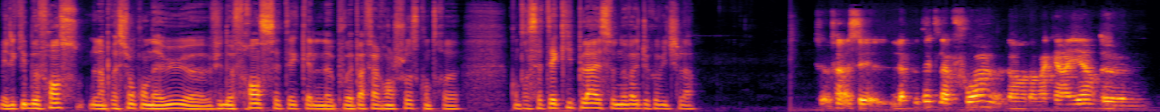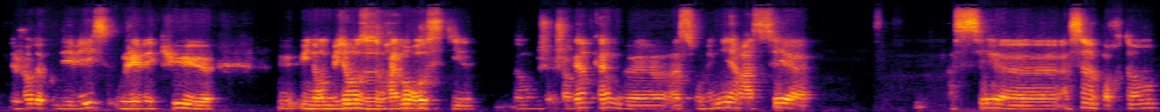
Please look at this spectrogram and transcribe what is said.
mais l'équipe de France, l'impression qu'on a eu euh, vue de France, c'était qu'elle ne pouvait pas faire grand chose contre contre cette équipe-là et ce Novak Djokovic là. Enfin, c'est peut-être la fois dans, dans ma carrière de de joueur de Coupe Davis où j'ai vécu euh, une ambiance vraiment hostile. Donc, je, regarde quand même euh, un souvenir assez, euh, assez, assez important.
